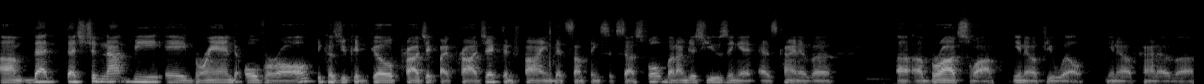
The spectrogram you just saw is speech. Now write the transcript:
um, that that should not be a brand overall because you could go project by project and find that something's successful but i'm just using it as kind of a a broad swath you know if you will you know of kind of uh,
